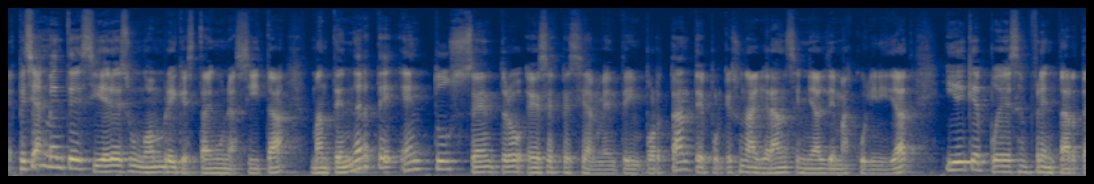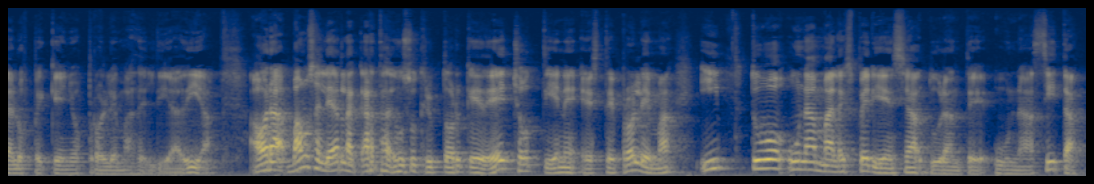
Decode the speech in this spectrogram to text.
especialmente si eres un hombre y que está en una cita, mantenerte en tu centro es especialmente importante porque es una gran señal de masculinidad y de que puedes enfrentarte a los pequeños problemas del día a día. Ahora vamos a leer la carta de un suscriptor que de hecho tiene este problema y tuvo una mala experiencia durante una cita.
